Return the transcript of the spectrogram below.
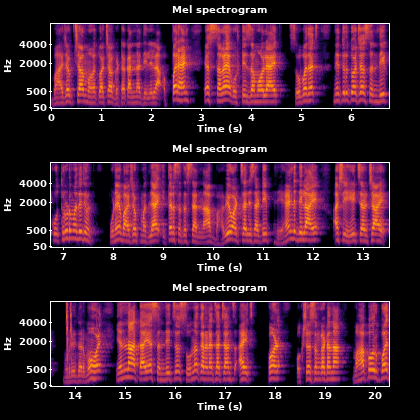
भाजपच्या महत्त्वाच्या घटकांना दिलेला अप्पर हँड या सगळ्या गोष्टी जमवल्या आहेत. सोबतच नेतृत्वाच्या संधी कोथरूडमध्ये देऊन पुणे भाजपमधल्या इतर सदस्यांना भावी वाटचालीसाठी फ्री हँड दिला आहे अशी ही चर्चा आहे. मुरलीधर मोहोळ यांना आता या संधीचं सोनं करण्याचा चान्स आहेच. पण पक्ष संघटना महापौरपद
